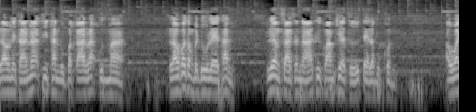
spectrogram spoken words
เราในฐานะที่ท่านอุปการะคุณมา เราก็ต้องไปดูแลท่าน เรื่องศาสนาคือความเชื่อถือแต่ละบุคคล เอาไว้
